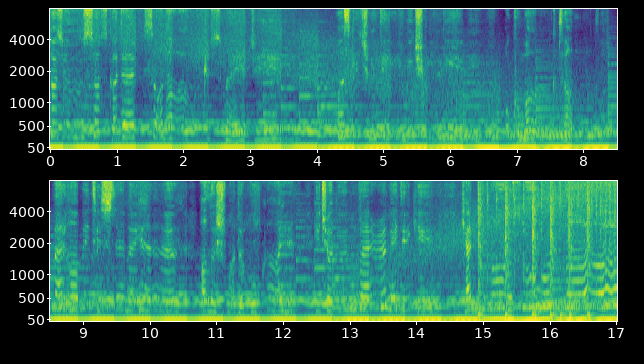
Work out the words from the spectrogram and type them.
Sözüm söz kader sana küsmeyeceğim. Vazgeçmedim hiç bildiğimi okumaktan Merhamet istemeye alışmadı bu kalp Hiç ödün vermedi ki kendi doğrusu mutlu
